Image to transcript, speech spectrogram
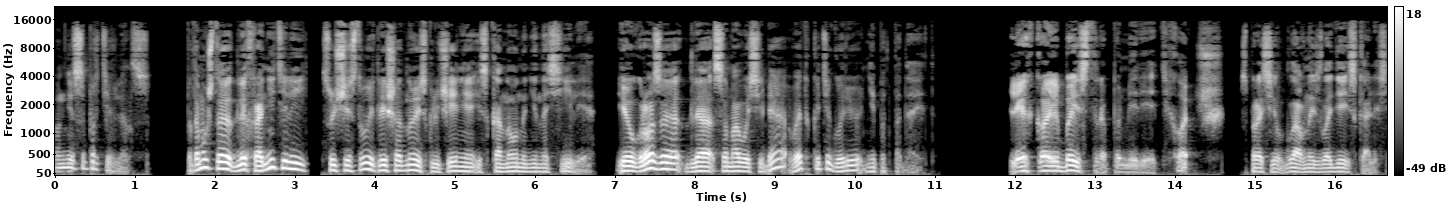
Он не сопротивлялся, потому что для хранителей существует лишь одно исключение из канона ненасилия, и угроза для самого себя в эту категорию не подпадает. Легко и быстро помереть хочешь? — спросил главный злодей, скалясь.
